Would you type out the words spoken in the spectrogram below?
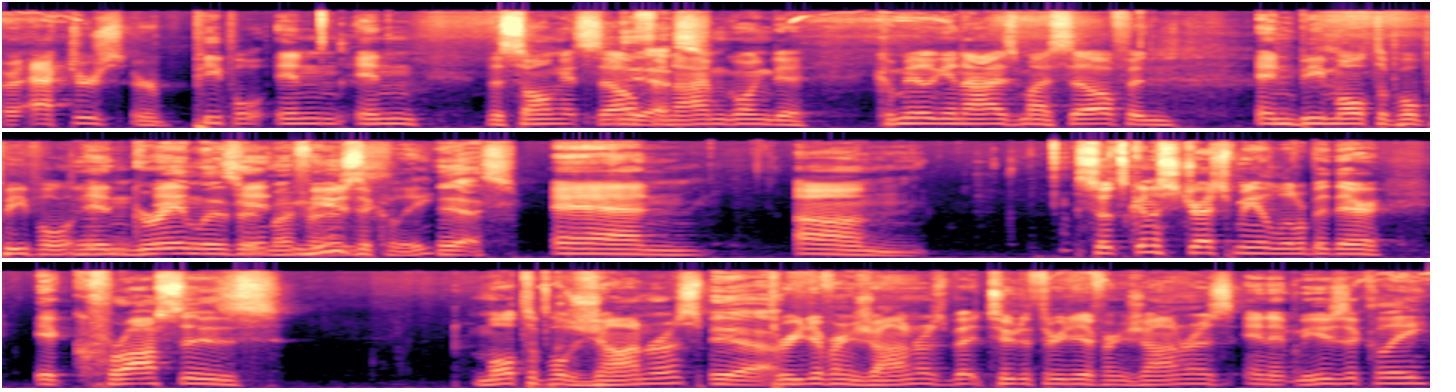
or actors or people in in the song itself Yes. and I'm going to chameleonize myself and and be multiple people in Green in- Lizard, in- my friend. musically Yes. and um so it's going to stretch me a little bit there it crosses multiple genres Yeah. three different genres but two to three different genres in it musically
